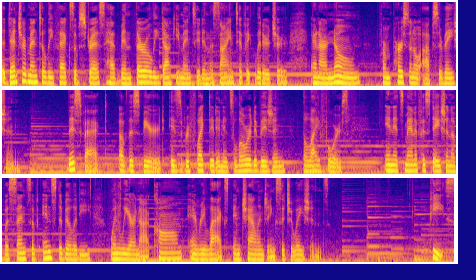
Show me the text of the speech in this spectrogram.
The detrimental effects of stress have been thoroughly documented in the scientific literature and are known from personal observation. This fact of the spirit is reflected in its lower division, the life force, in its manifestation of a sense of instability when we are not calm and relaxed in challenging situations. Peace,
